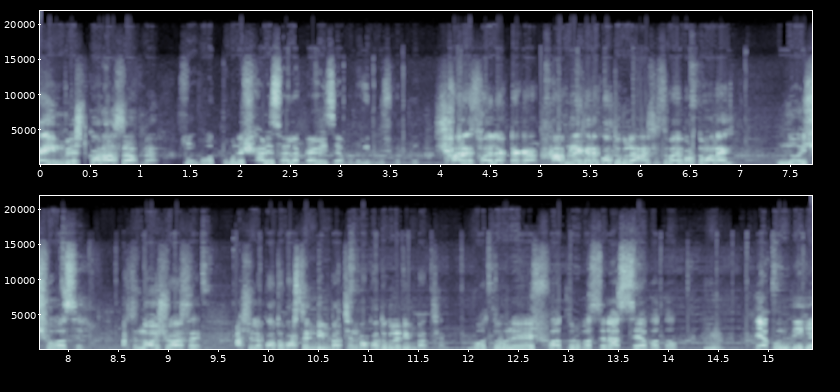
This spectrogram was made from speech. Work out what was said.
টাকা ইনভেস্ট করা আছে আপনার? বর্তমানে সাড়ে ছয় লাখ টাকা গেছে আপাতত ইনভেস্ট করতে। সাড়ে ছয় লাখ টাকা। আপনার এখানে কতগুলো হাঁস আছে ভাই বর্তমানে? নয়শো আছে। আচ্ছা নয়শো আছে। আসলে কত পার্সেন্ট ডিম পাচ্ছেন বা কতগুলো ডিম পাচ্ছেন? বর্তমানে সতেরো পার্সেন্ট আসছে আপাতত। হুম। এখন দেখি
